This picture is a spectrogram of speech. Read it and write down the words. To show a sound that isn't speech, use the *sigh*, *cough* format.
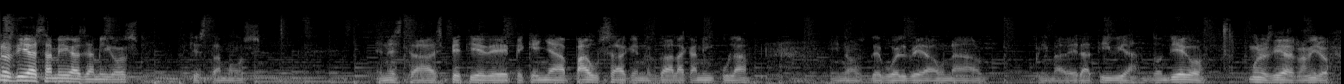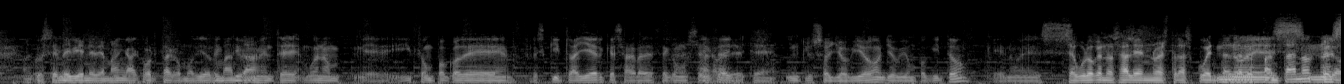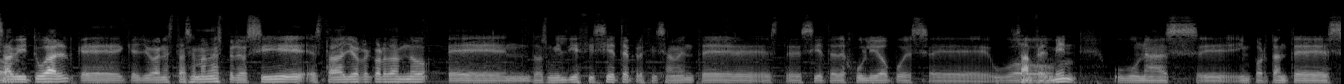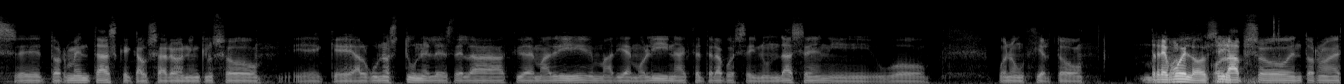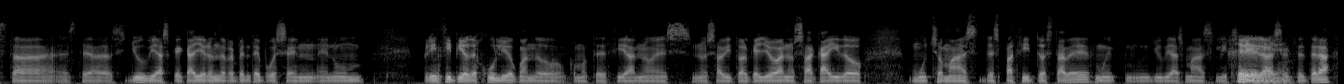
Buenos días, amigas y amigos. que estamos en esta especie de pequeña pausa que nos da la canícula y nos devuelve a una primavera tibia. Don Diego. Buenos días, Ramiro. Aunque usted me viene de manga corta como Dios manda. Bueno, eh, hizo un poco de fresquito ayer, que se agradece como se, dice. Incluso llovió, llovió un poquito, que no es... Seguro que no salen nuestras cuentas de los pantanos, No es habitual que, que lluevan estas semanas, pero sí estaba yo recordando eh, en 2017, precisamente este 7 de julio, pues eh, hubo... San Fermín hubo unas importantes tormentas que causaron incluso eh, que algunos túneles de la ciudad de Madrid, María de Molina, etcétera, pues se inundasen y hubo, bueno, un cierto revuelo, colapso en torno a estas lluvias que cayeron de repente, pues en, un principio de julio, cuando, como te decía, no es, no es habitual que llueva, nos ha caído mucho más despacito esta vez, muy, lluvias más ligeras, etcétera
